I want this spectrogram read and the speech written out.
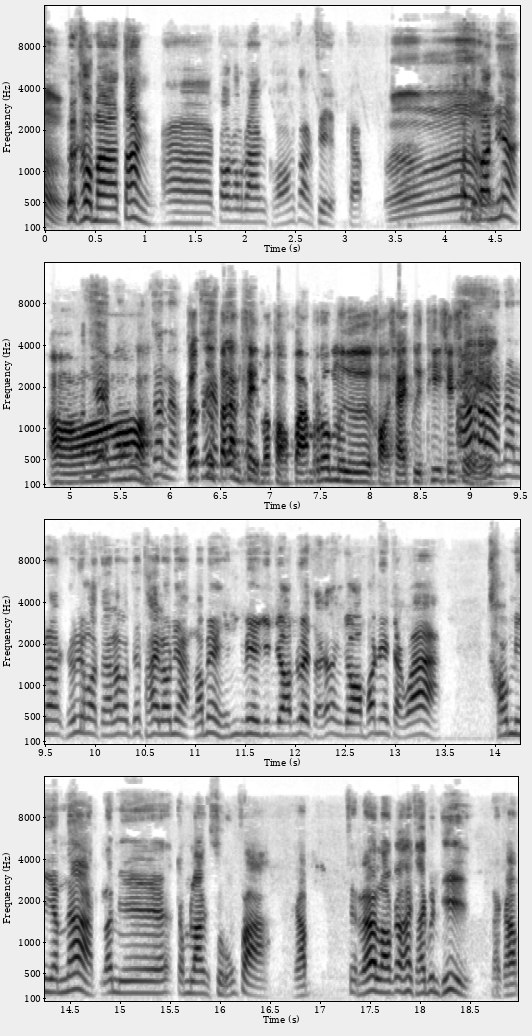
อเพื่อเข้ามาตั้งอ่ากองกำลังของฝรั่งเศสครับเออปัจจุบันเนี่ยอ๋อประเทศของท่านน่ะก็คือฝรั่งเศสมาขอความร่วมมือขอใช้พื้นที่เฉยอ่านั่นแหละคือเรียกว่าแต่ละประเทศไทยเราเนี่ยเราไม่เห็นมียินยอมด้วยแต่ก็ต้องยอมเพราะเนื่องจากว่าเขามีอำนาจและมีกำลังสูงฝ่าครับ เสร็จแล้วเราก็ให้ใช้พื้นที่นะครับ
